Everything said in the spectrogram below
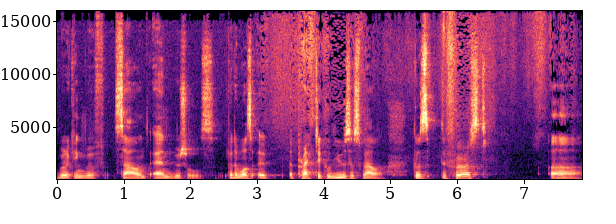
working with sound and visuals, but there was a, a practical use as well, because the first uh,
